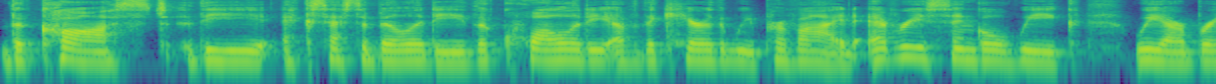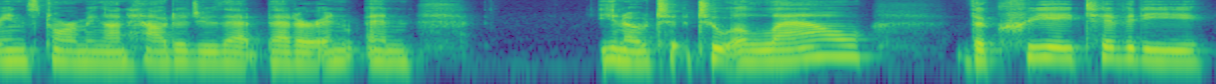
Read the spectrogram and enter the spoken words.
the cost, the accessibility, the quality of the care that we provide. Every single week, we are brainstorming on how to do that better, and and you know to to allow the creativity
